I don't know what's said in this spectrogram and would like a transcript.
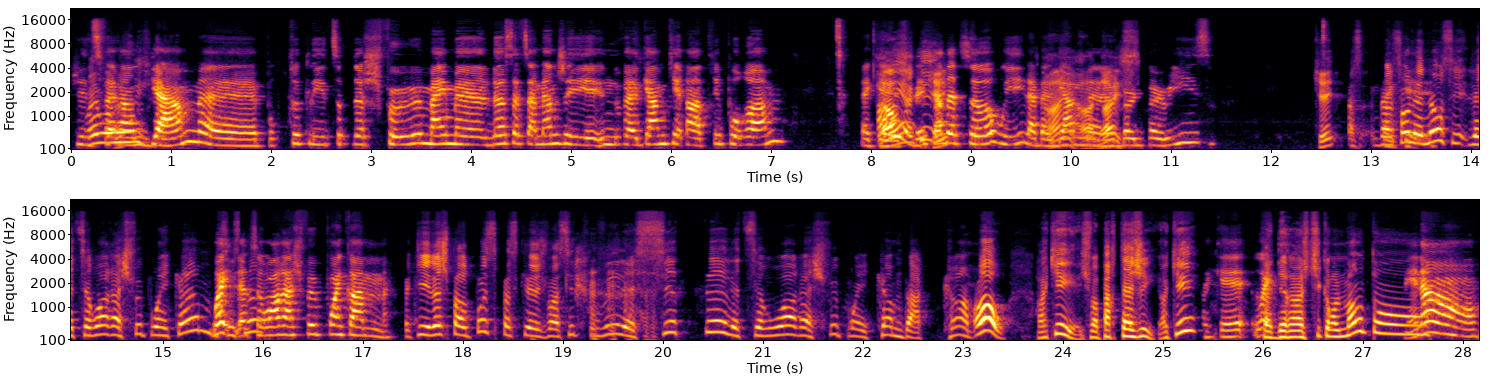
J'ai Ouais, différentes ouais. gammes euh, pour tous les types de cheveux. Même euh, là, cette semaine, j'ai une nouvelle gamme qui est rentrée pour hommes. Fait que Ah oui, je vais ok. faire de ça, oui, la belle gamme ah, euh, nice. Burberry's. OK. Dans le fond, le nom, c'est le tiroir à cheveux.com. Oui, le tiroir à cheveux.com. OK, là, je parle pas, c'est parce que je vais essayer de trouver le site, le tiroir à cheveux.com.com. Oh! OK, je vais partager, OK? Que, Ça te dérange-tu qu'on le monte, ton... Mais non!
